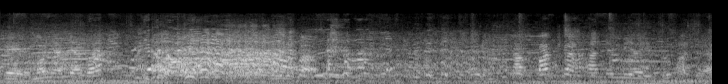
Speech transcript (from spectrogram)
Oke, mau nyanyi apa? Apakah anemia itu ada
